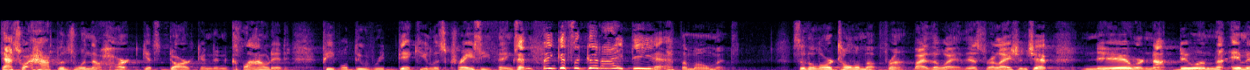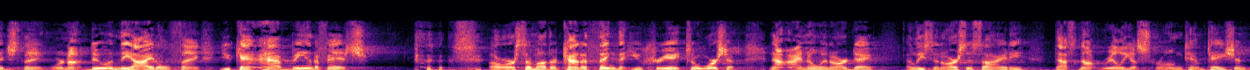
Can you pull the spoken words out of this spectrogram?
That's what happens when the heart gets darkened and clouded. People do ridiculous, crazy things and think it's a good idea at the moment. So the Lord told them up front, by the way, this relationship, no, we're not doing the image thing. We're not doing the idol thing. You can't have being a fish. or some other kind of thing that you create to worship. Now, I know in our day, at least in our society, that's not really a strong temptation.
